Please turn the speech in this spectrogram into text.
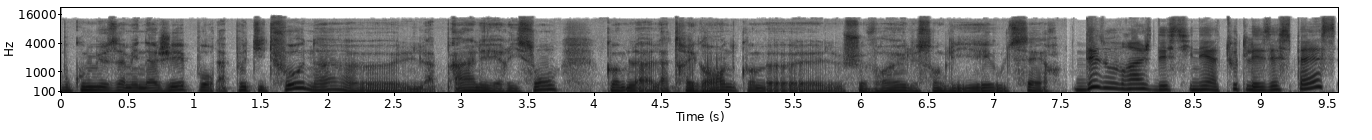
beaucoup mieux aménagé pour la petite faune, hein, euh, les lapins, les hérissons, comme la, très grande, comme euh, le chevreuil, le sanglier ou le cerf. Des ouvrages destinés à toutes les espèces.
